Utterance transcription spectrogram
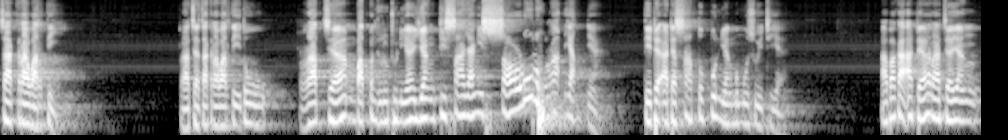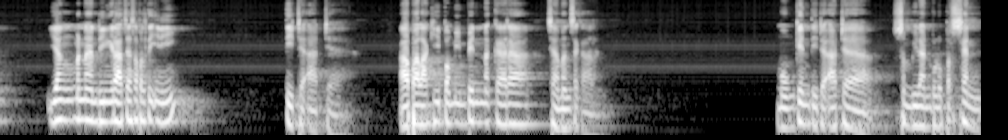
Cakrawarti. Raja Cakrawarti itu raja empat penjuru dunia yang disayangi seluruh rakyatnya. Tidak ada satupun yang memusuhi dia. Apakah ada raja yang yang menandingi raja seperti ini? Tidak ada. Apalagi pemimpin negara zaman sekarang. Mungkin tidak ada 90%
